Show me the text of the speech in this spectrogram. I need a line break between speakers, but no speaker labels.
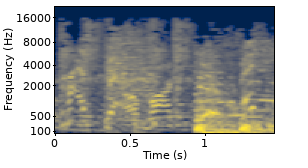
I'm, like this.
